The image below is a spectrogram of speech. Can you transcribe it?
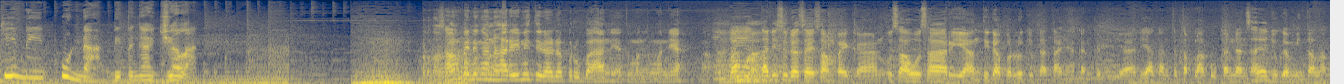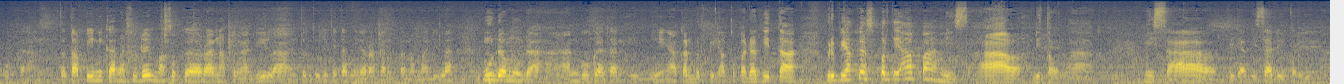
kini punah di tengah jalan. Sampai dengan hari ini tidak ada perubahan ya teman-teman ya. Nah, tadi sudah saya sampaikan, usaha-usaha Rian tidak perlu kita tanyakan ke dia, dia akan tetap lakukan dan saya juga minta lakukan. Tetapi ini karena sudah masuk ke ranah pengadilan, tentunya kita menyerahkan ke pengadilan. Mudah-mudahan gugatan ini akan berpihak kepada kita. Berpihaknya seperti apa? Misal ditolak, misal tidak bisa diterima.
